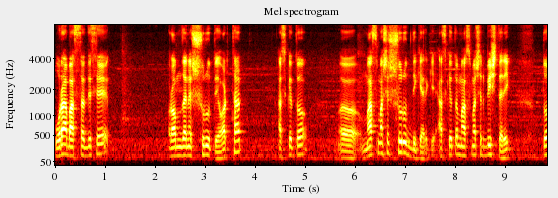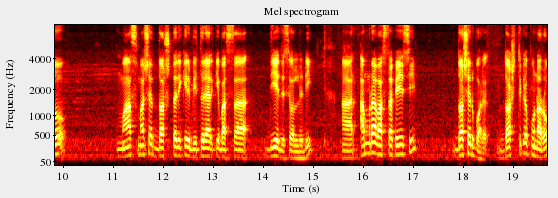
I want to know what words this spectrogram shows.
ওরা বাচ্চা দিছে রমজানের শুরুতে, অর্থাৎ আজকে তো মার্চ মাসের শুরুর দিকে আর কি। আজকে তো মার্চ মাসের বিশ তারিখ। তো মার্চ মাসের দশ তারিখের ভিতরে আর কি বাচ্চা দিয়ে দিছে অলরেডি আর আমরা বাচ্চা পেয়েছি দশের পরে, দশ থেকে পনেরো।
